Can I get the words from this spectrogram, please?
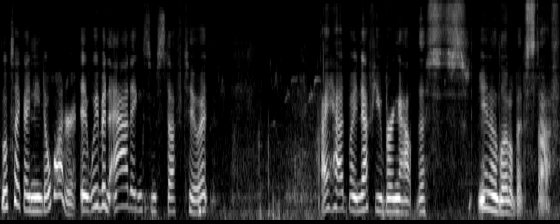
looks like I need to water it. it. We've been adding some stuff to it. I had my nephew bring out this, you know, a little bit of stuff.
